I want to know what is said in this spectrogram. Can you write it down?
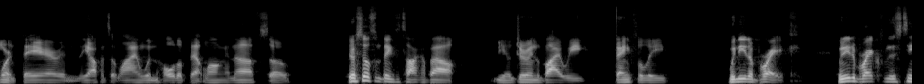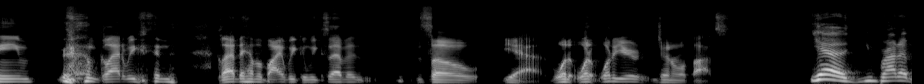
weren't there, and the offensive line wouldn't hold up that long enough. So there's still some things to talk about. You know, during the bye week. Thankfully, we need a break. We need a break from this team. I'm glad we can. Glad they have a bye week in week seven. So yeah, what what what are your general thoughts? Yeah, you brought up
